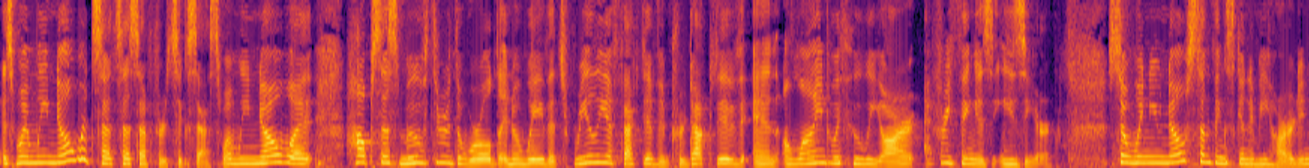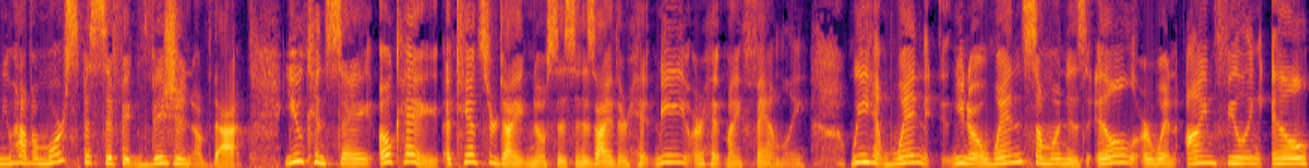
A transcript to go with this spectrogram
is when we know what sets us up for success when we know what helps us move through the world in a way that's really effective and productive and aligned with who we are everything is easier. So when you know something's going to be hard and you have a more specific vision of that you can say okay a cancer diagnosis has either hit me or hit my family. We have when, you know, when someone is ill or when I'm feeling ill,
